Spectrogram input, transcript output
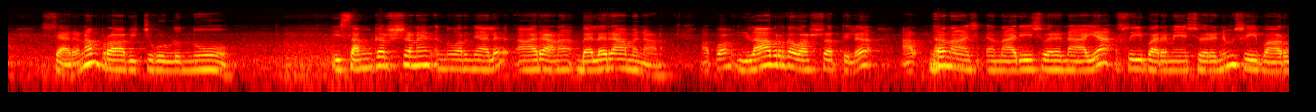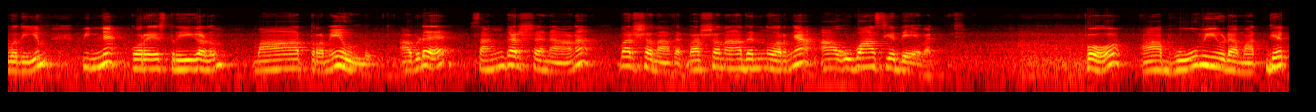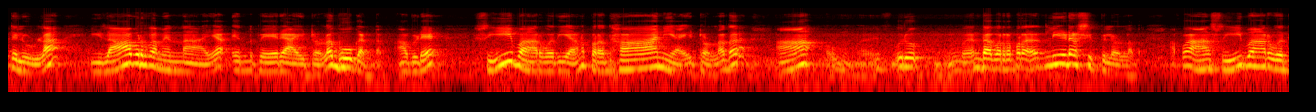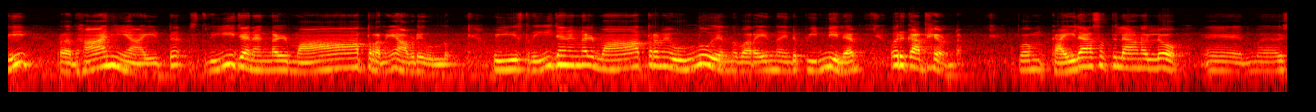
ശരണം പ്രാപിച്ചു കൊള്ളുന്നു ഈ സംഘർഷണൻ എന്ന് പറഞ്ഞാൽ ആരാണ്? ബലരാമനാണ്. അപ്പം ഇളാവൃത വർഷത്തിൽ അർദ്ധനാശ നാരീശ്വരനായ ശ്രീ പരമേശ്വരനും ശ്രീ പാർവതിയും പിന്നെ കുറേ സ്ത്രീകളും മാത്രമേ ഉള്ളൂ. അവിടെ സംഘർഷനാണ് വർഷനാഥൻ. വർഷനാഥൻ എന്ന് പറഞ്ഞാൽ ആ ഉപാസ്യദേവൻ. അപ്പോൾ ആ ഭൂമിയുടെ മധ്യത്തിലുള്ള ഇളാവൃതമെന്നായ എന്നു പേരായിട്ടുള്ള ഭൂഖണ്ഡം. അവിടെ ശ്രീപാർവതിയാണ് പ്രധാനിയായിട്ടുള്ളത്. ആ ഒരു എന്താ പറയുക ലീഡർഷിപ്പിലുള്ളത്. അപ്പോൾ ആ ശ്രീപാർവതി പ്രധാനിയായിട്ട് സ്ത്രീജനങ്ങൾ മാത്രമേ അവിടെ ഉള്ളൂ. അപ്പോൾ ഈ സ്ത്രീജനങ്ങൾ മാത്രമേ ഉള്ളൂ എന്ന് പറയുന്നതിന്റെ പിന്നിൽ ഒരു കഥയുണ്ട്. അപ്പം കൈലാസത്തിലാണല്ലോ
